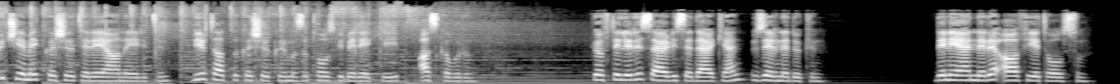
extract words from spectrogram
3 yemek kaşığı tereyağını eritin, 1 tatlı kaşığı kırmızı toz biberi ekleyip az kavurun. Köfteleri servis ederken üzerine dökün. Deneyenlere afiyet olsun.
